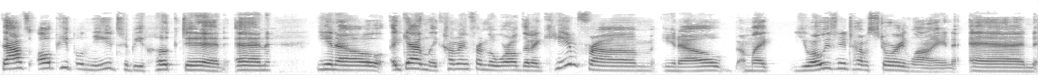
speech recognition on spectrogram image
that's all people need to be hooked in and you know, again, like coming from the world that I came from, you know, I'm like you always need to have a storyline and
